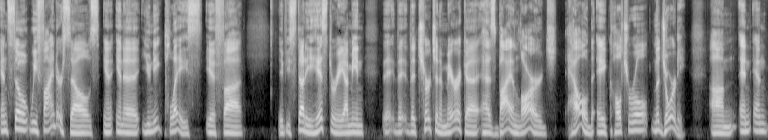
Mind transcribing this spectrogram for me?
And so we find ourselves in, in a unique place if, uh, if you study history. I mean, the, the church in America has by and large held a cultural majority. Um, and, and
